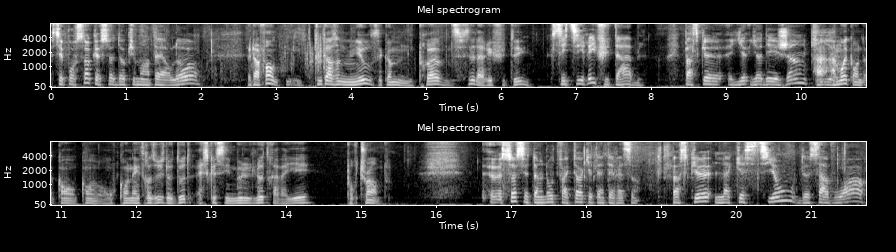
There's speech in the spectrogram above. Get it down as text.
C'est pour ça que ce documentaire-là, Mais dans le fond, 2000 Mules, c'est comme une preuve difficile à réfuter. c'est irréfutable. Parce qu'il y, a- y a des gens qui. À, à moins qu'on introduise le doute, est-ce que ces mules-là travaillaient pour Trump? Euh, ça, c'est un autre facteur qui est intéressant. Parce que la question de savoir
